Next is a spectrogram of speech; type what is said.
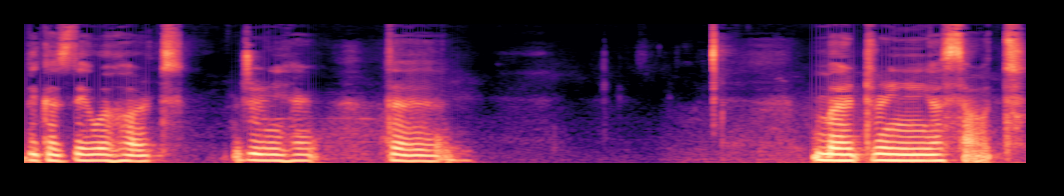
because they were hurt during the murdering assault.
